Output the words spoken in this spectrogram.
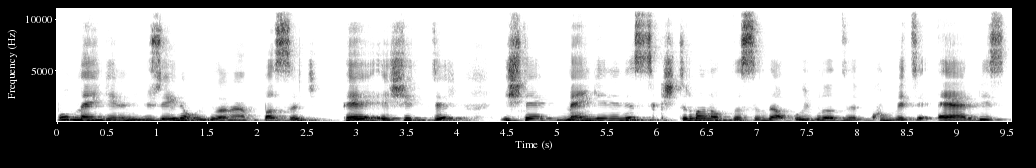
bu mengenenin yüzeyine uygulanan basınç P eşittir. İşte mengenenin sıkıştırma noktasında uyguladığı kuvveti eğer biz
